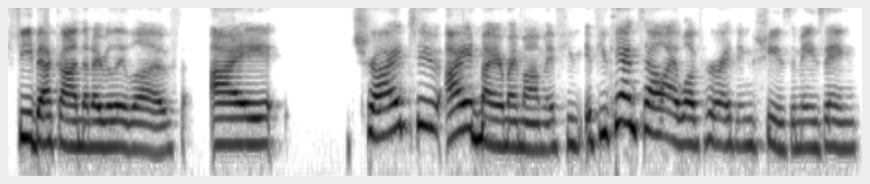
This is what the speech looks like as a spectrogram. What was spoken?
feedback on that I really love. I tried to I admire my mom. If you if you can't tell, I love her. I think she's amazing.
